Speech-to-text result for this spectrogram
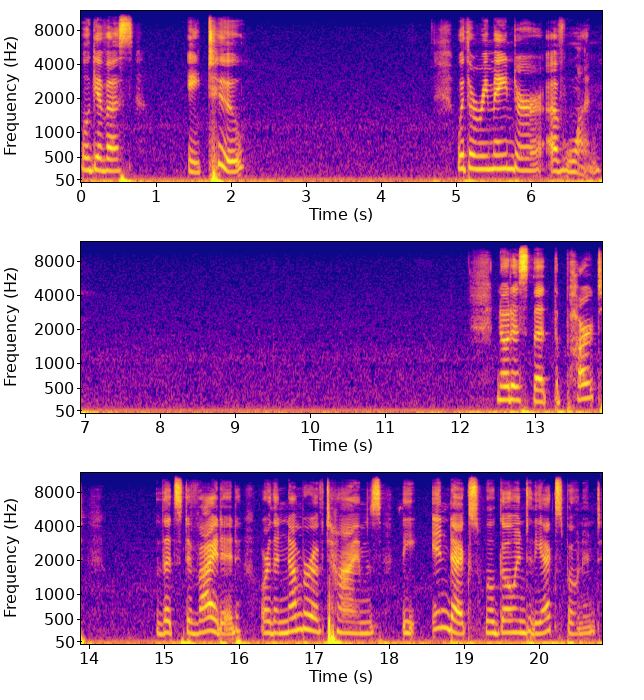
will give us a 2, with a remainder of 1. Notice that the part that's divided, or the number of times the index will go into the exponent,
